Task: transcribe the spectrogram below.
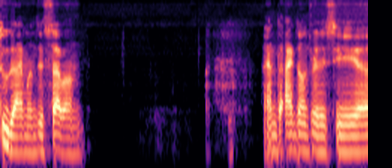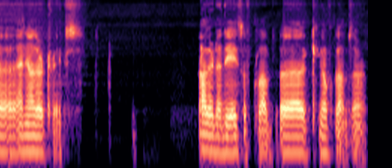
two diamonds is seven, and I don't really see uh, any other tricks other than the ace of clubs, uh, king of clubs are.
